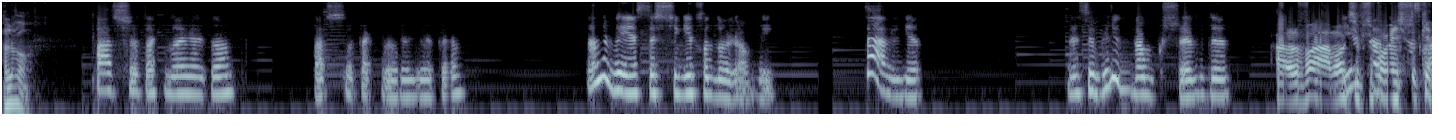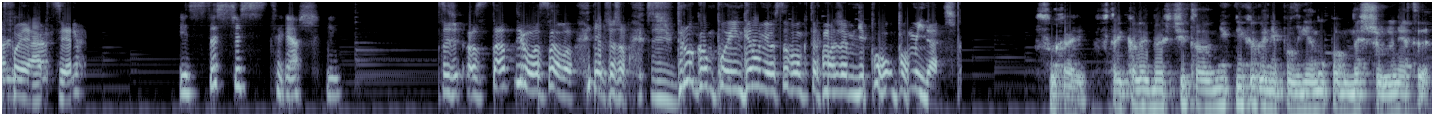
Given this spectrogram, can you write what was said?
Albo, Patrzę tak na niego. Patrzę tak na niego. Ale wy jesteście niehonorowi. Wcale nie. Zrobili wam krzywdy. Alwa, mam ci Nie, przypomnieć tak, wszystkie twoje akcje. Jesteście straszni. Jesteś ostatnią osobą, nie przepraszam, jesteś drugą po ingramie osobą, która może mnie po- upominać. Słuchaj, w tej kolejności to nikt nikogo nie powinien upominać, szczególnie ty.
